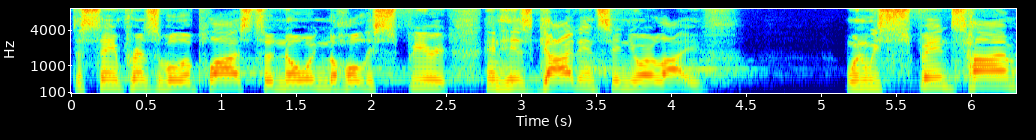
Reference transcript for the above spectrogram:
The same principle applies to knowing the Holy Spirit and his guidance in your life. When we spend time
